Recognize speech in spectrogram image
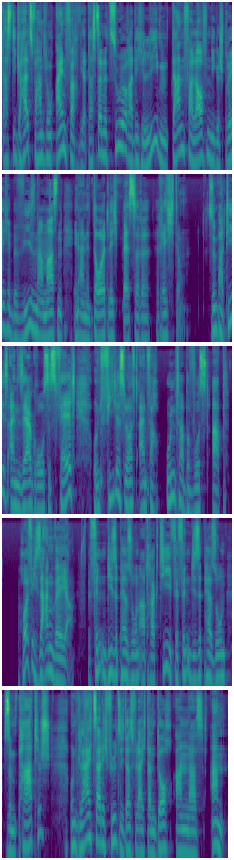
dass die Gehaltsverhandlung einfach wird, dass deine Zuhörer dich lieben, dann verlaufen die Gespräche bewiesenermaßen in eine deutlich bessere Richtung. Sympathie ist ein sehr großes Feld und vieles läuft einfach unterbewusst ab. Häufig sagen wir ja, wir finden diese Person attraktiv, wir finden diese Person sympathisch und gleichzeitig fühlt sich das vielleicht dann doch anders an.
